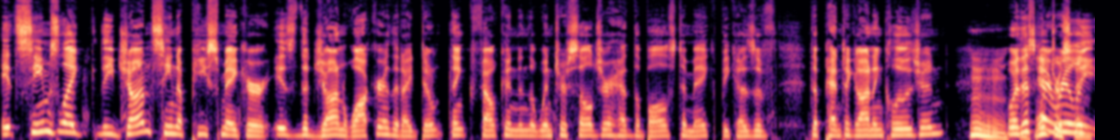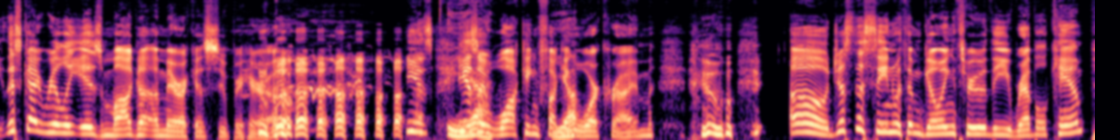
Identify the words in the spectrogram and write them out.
it seems like the John Cena Peacemaker is the John Walker that I don't think Falcon and the Winter Soldier had the balls to make because of the Pentagon inclusion. Hmm. Or this guy really this guy really is MAGA America's superhero. he is he is a walking fucking Yep. war crime who oh just the scene with him going through the rebel camp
